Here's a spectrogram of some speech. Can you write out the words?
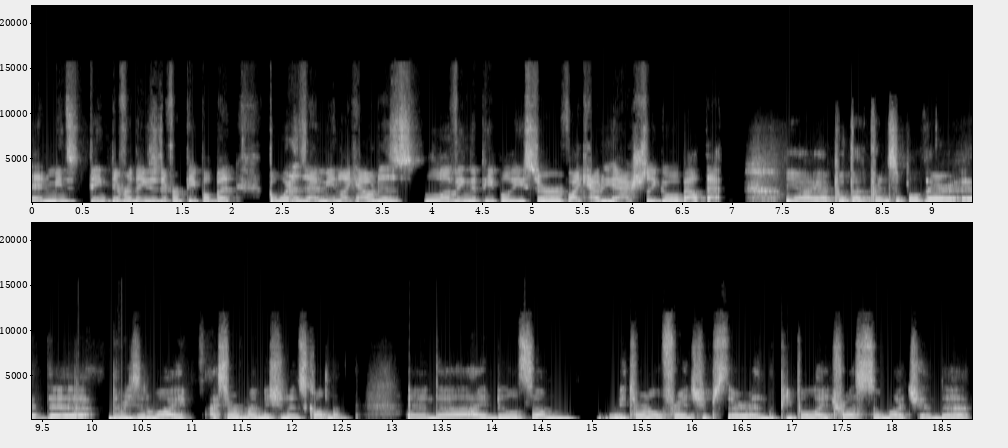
and means think different things to different people. But but what does that mean? Like, how does loving the people you serve? Like, how do you actually go about that? Yeah, I put that principle there, and uh, the reason why I served my mission in Scotland, and uh, I built some eternal friendships there and the people I trust so much. And uh,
